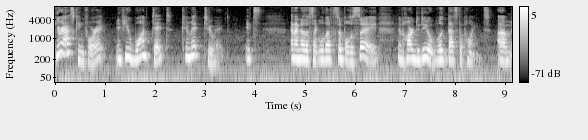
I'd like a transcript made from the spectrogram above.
You're asking for it. If you want it, commit to it. It's, and I know that's like, well, that's simple to say and hard to do. Well, that's the point. Um,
